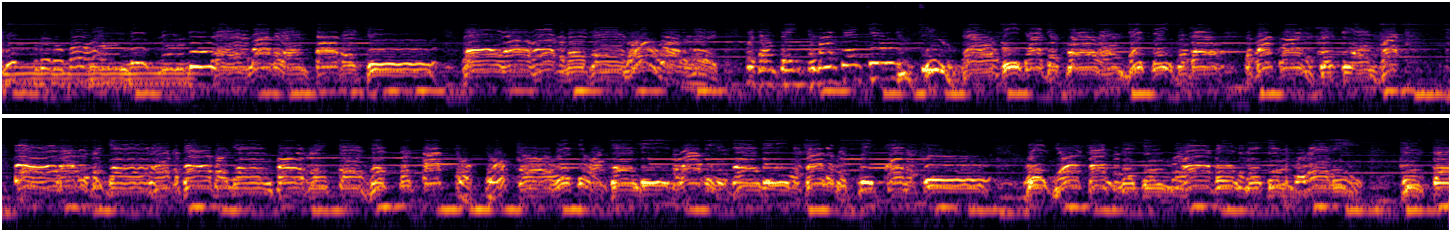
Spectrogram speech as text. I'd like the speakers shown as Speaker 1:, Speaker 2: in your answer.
Speaker 1: This little boy, and
Speaker 2: This little girl, their mother and father too. They all have an urge, and oh, what an urge for something to munch and chew.
Speaker 1: chew, chew.
Speaker 2: Now these are just swell, and this rings a bell. The popcorn is crispy and hot. Then others again have a terrible yen for a drink that hits the spot. Go, go. So if you want candy, the lobby is handy. The counter with sweets and a crew. With your confirmation, we're having a mission. We're ready to serve.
